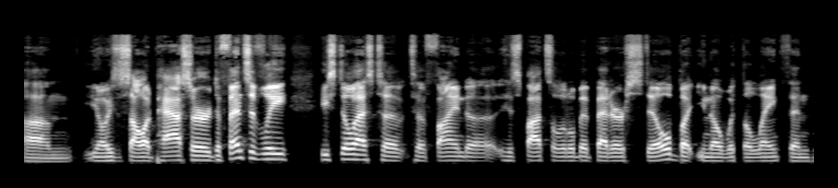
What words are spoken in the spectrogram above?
Um, you know, he's a solid passer. Defensively, he still has to to find uh, his spots a little bit better still, but you know, with the length and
